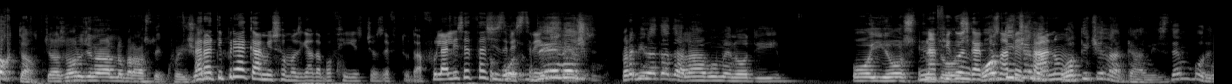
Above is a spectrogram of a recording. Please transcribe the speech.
lockdown. Και να σου βάλω και ένα άλλο πράγμα στο equation. Άρα τι πρέπει να κάνεις όμως για να το αποφύγεις, Τζοζεφ, τούτα, αφού λαλείς θα έχει restrictions. Πρέπει να καταλάβουμε ότι ο ιό του. Να φύγουν κάποιους να πεθάνουν. Ό,τι και να κάνεις, δεν μπορεί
